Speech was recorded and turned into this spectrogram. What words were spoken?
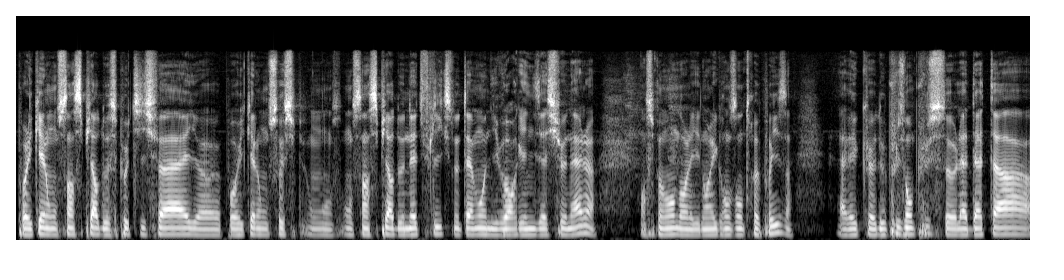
pour lesquels on s'inspire de Spotify, euh, pour lesquels on, s'inspire de Netflix, notamment au niveau organisationnel, en ce moment dans les, dans les grandes entreprises, avec euh, de plus en plus la data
